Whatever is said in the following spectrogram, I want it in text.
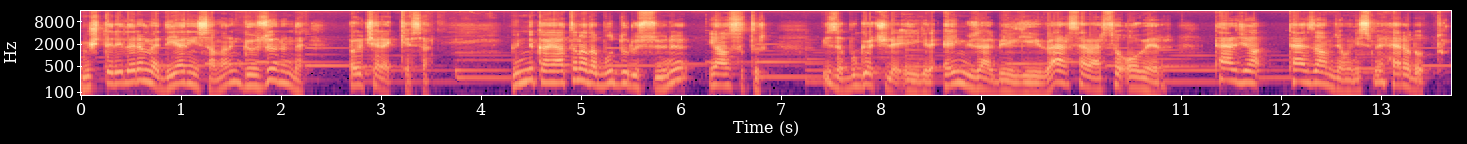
müşterilerin ve diğer insanların gözü önünde ölçerek keser. Günlük hayatına da bu dürüstlüğünü yansıtır. Bize bu göç ile ilgili en güzel bilgiyi verse verse o verir. Terzi, terzi amcamın ismi Herodot'tur.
